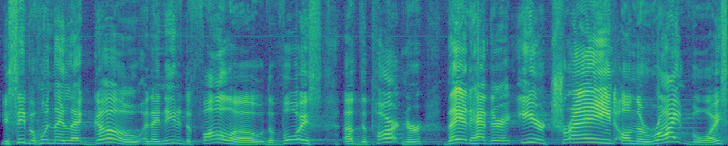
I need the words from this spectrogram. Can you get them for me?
You see, but when they let go and they needed to follow the voice of the partner, they had had their ear trained on the right voice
